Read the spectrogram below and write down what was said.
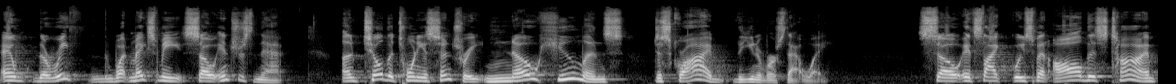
And the re- what makes me so interested in that, until the 20th century, no humans described the universe that way. So it's like we spent all this time,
